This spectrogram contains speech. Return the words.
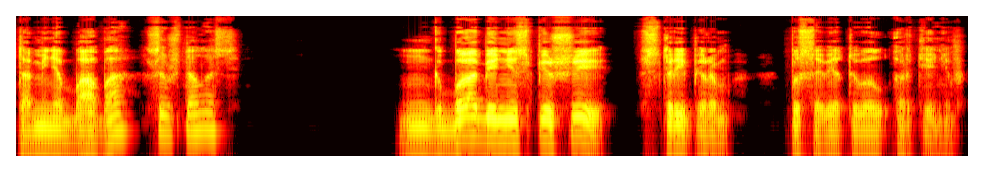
Там меня баба заждалась. — К бабе не спеши с трипером, — посоветовал Артенев.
